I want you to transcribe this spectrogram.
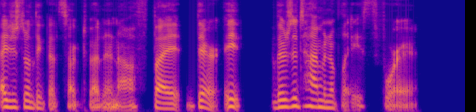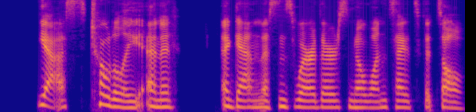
I just don't think that's talked about enough, but there, it, there's a time and a place for it. Yes, totally. And if, again, this is where there's no one size fits all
